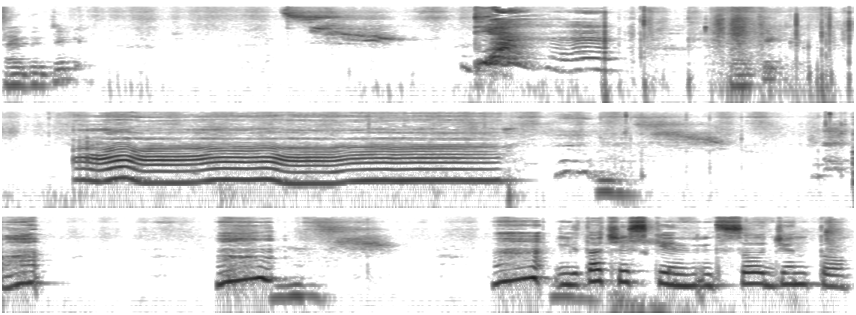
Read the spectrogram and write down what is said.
Sen de çek. Inside the jig. Tick. Ah. you touch his skin. It's so gentle.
